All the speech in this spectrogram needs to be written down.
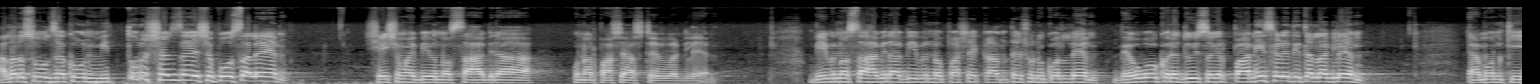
আল্লাহ রসুল যখন মৃত্যুর সজ্জায় এসে পৌঁছালেন, সেই সময় বিভিন্ন সাহাবিরা ওনার পাশে আসতে লাগলেন। বিভিন্ন সাহাবিরা বিভিন্ন পাশে কাঁদতে শুরু করলেন ভেউ ভেউ করে দুই চোখের পানি ছেড়ে দিতে লাগলেন। এমনকি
